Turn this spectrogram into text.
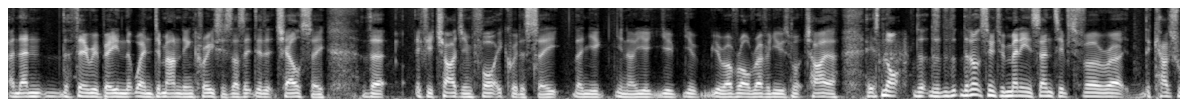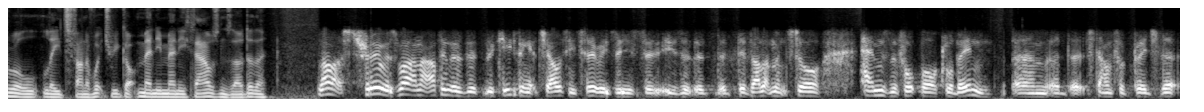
and then the theory being that when demand increases, as it did at Chelsea, that if you're charging 40 quid a seat, then you you know you, you, your overall revenue is much higher. It's not there don't seem to be many incentives for uh, the casual Leeds fan, of which we've got many many thousands, though, do they? No, that's true as well. And I think the, the, key thing at Chelsea too is, is, is that the, the, development so hems the football club in um, at, at Stamford Bridge that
